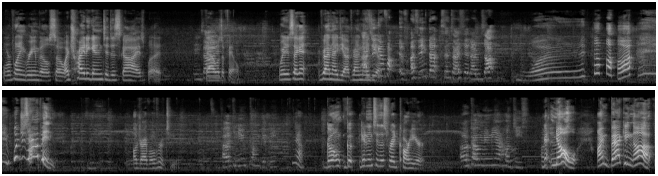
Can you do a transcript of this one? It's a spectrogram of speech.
We're playing Greenville, so I tried to get into disguise, but that was a fail. Wait a second. I've got an idea. I've got an I think, idea. if I, if, I think that since I said I'm sorry. What? what just happened? I'll drive over to you. Can you come get me? Yeah. Go, go get into this red car here. Oh, come meet me at Hunky's. No, I'm backing up.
